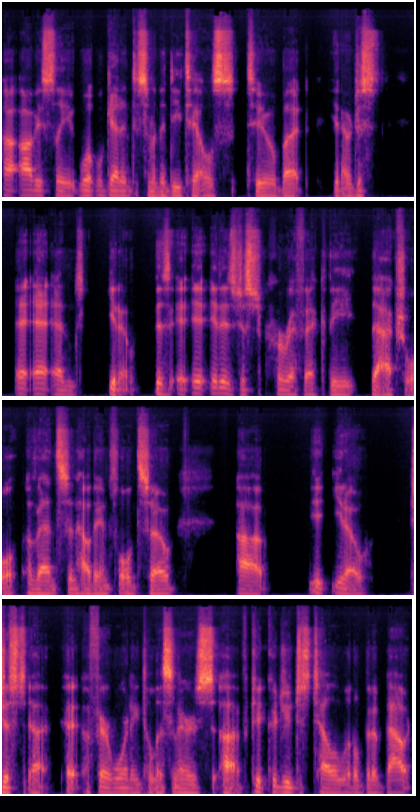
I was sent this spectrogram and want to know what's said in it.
uh, obviously, we'll, we'll get into some of the details too, but, you know, just, and, and you know, this, it, it is just horrific, the, the actual events and how they unfold. So, uh, it, you know, just uh, a fair warning to listeners. Uh, could, could you just tell a little bit about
